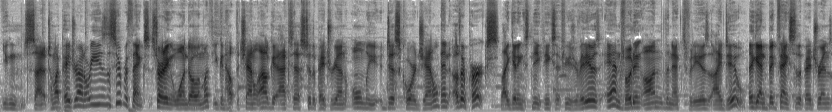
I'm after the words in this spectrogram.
you can sign up to my Patreon or use the super thanks. Starting at $1 a month, you can help the channel out, get access to the Patreon only Discord channel, and other perks, like getting sneak peeks at future videos and voting on the next videos I do. Again, big thanks to the patrons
